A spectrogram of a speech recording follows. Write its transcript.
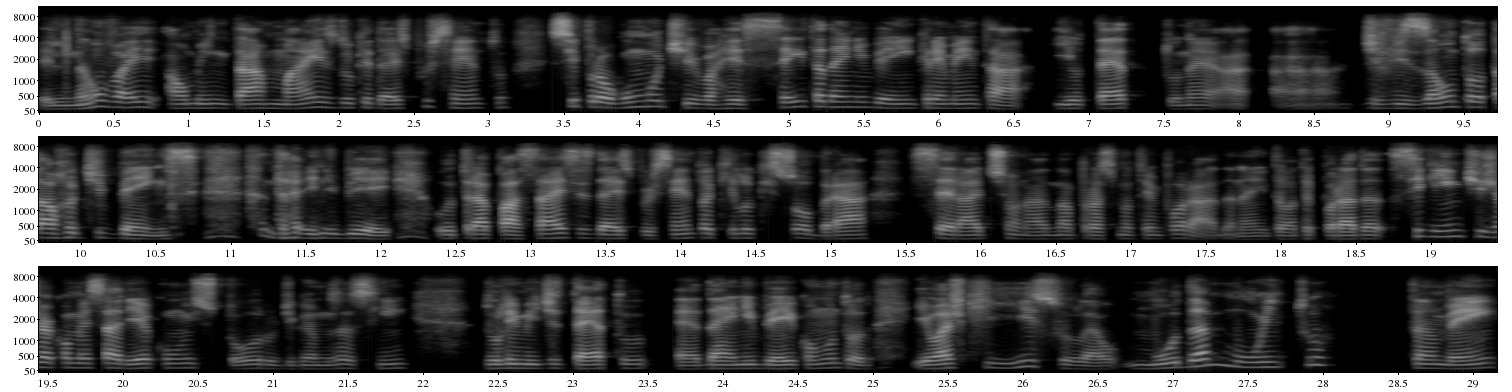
ele não vai aumentar mais do que 10%. Se por algum motivo a receita da NBA incrementar e o teto né, a, a, divisão total de bens da NBA ultrapassar esses 10%, aquilo que sobrar será adicionado na próxima temporada, né? Então a temporada seguinte já começaria com um estouro, digamos assim, do limite teto é, da NBA como um todo. E eu acho que isso, Léo, muda muito também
